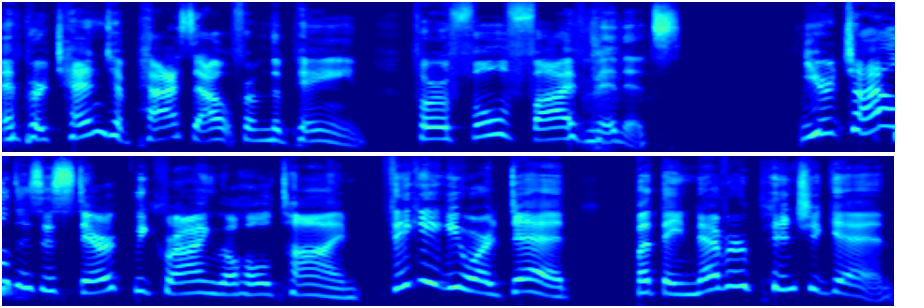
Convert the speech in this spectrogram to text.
and pretend to pass out from the pain for a full five minutes. Your child is hysterically crying the whole time, thinking you are dead, but they never pinch again.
